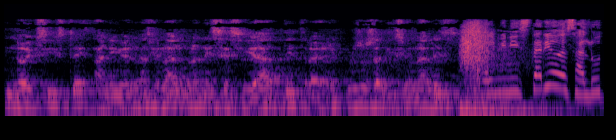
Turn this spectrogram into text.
no existe a nivel nacional una necesidad de traer recursos adicionales. El Ministerio de Salud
